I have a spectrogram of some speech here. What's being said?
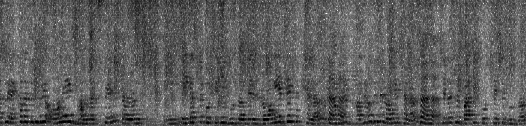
আসলে এক কথা যদি বলি অনেক ভালো লাগছে। কারণ এই কাজটা করতে গিয়ে বুঝলাম যে রঙের যে একটা খেলা হ্যাঁ, হ্যাঁ। ভাজে ভাজে যে রঙের খেলা হ্যাঁ। সেটা আসলে বাটিক করতে এসে বুঝলাম।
